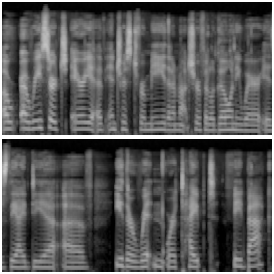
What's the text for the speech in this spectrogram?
A, a research area of interest for me that I'm not sure if it'll go anywhere is the idea of either written or typed feedback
